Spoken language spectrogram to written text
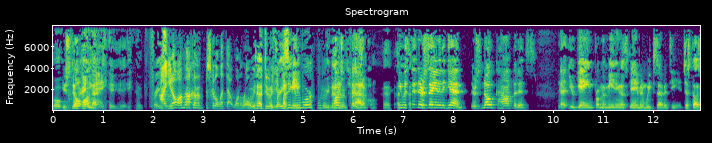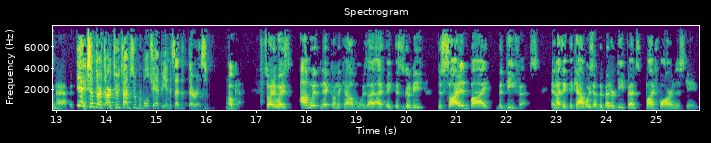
Whoa. You're still on that. Hey, hey, hey. I, you know, I'm not going to, I'm just going to let that one roll. are we not doing Are phrasing fucking- anymore? What are we not doing Punched out of phrasing? him. He was sitting there saying it again. There's no confidence that you gain from a meaningless game in Week 17. It just doesn't happen. Yeah, except our, our two-time Super Bowl champion has said that there is. Okay. So anyways, I'm with Nick on the Cowboys. I, I think this is going to be decided by the defense. And I think the Cowboys have the better defense by far in this game.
